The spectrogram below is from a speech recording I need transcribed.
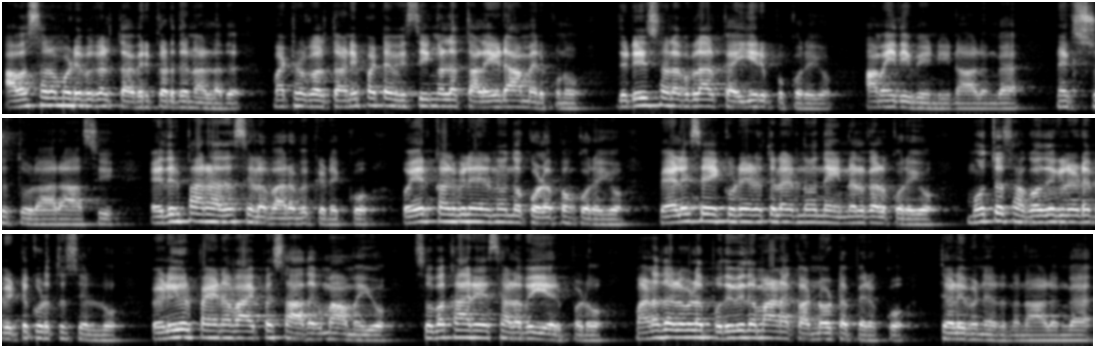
அவசர முடிவுகள் தவிர்க்கிறது நல்லது. மற்றவர்கள் தனிப்பட்ட விஷயங்களில் தலையிடாமல் இருக்கணும். திடீர் செலவுகளால் கையிருப்பு குறையும். அமைதி வேண்டிய நாளுங்க. நெக்ஸ்ட் துலா ராசி. எதிர்பாராத சில வரவு கிடைக்கும். உயர்கல்வியில இருந்து வந்த குழப்பம் குறையும். வேலை செய்யக்கூடிய இடத்துல இருந்து வந்த இன்னல்கள் குறையும். மூத்த சகோதரிகளிடம் விட்டு கொடுத்து செல்லும். வெளியூர் பயண வாய்ப்பு சாதகமாக அமையும் சுபகாரிய செலவு ஏற்படும். மனதளவில் புதுவிதமான கண்ணோட்டம் பிறக்கும். தெளிவு நிறந்த நாளுங்க.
